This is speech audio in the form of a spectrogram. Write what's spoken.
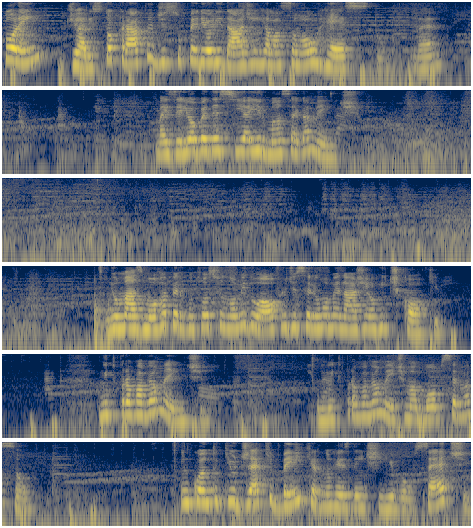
porém de aristocrata de superioridade em relação ao resto, né? Mas ele obedecia à irmã cegamente. E o Masmorra perguntou se o nome do Alfred seria uma homenagem ao Hitchcock. Muito provavelmente. Muito provavelmente, uma boa observação. Enquanto que o Jack Baker no Resident Evil 7,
